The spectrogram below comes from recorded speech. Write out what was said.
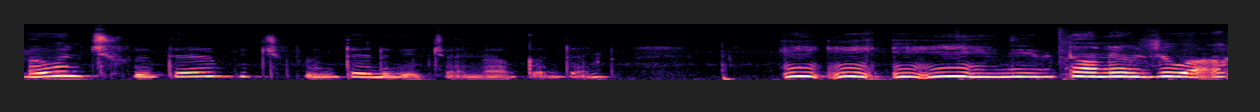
Hemen çikolatayı bir çikolatayla geçen hakikaten. İyi iyi iyi iyi bir tane yüzü var.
